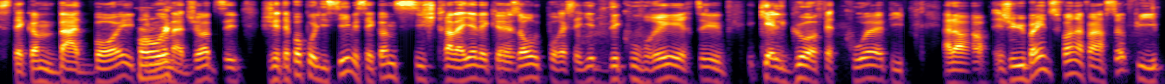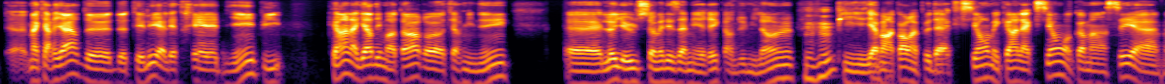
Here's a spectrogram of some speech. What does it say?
c'était comme bad boy. Puis ah moi, ma job, j'étais pas policier, mais c'est comme si je travaillais avec eux autres pour essayer de découvrir quel gars a fait quoi. Puis alors, j'ai eu bien du fun à faire ça. Puis, euh, ma carrière de, télé allait très bien. Puis, quand la guerre des moteurs a terminé, euh, là, il y a eu le sommet des Amériques en 2001. Mm-hmm. Puis, il y avait encore un peu d'action. Mais quand l'action a commencé à,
